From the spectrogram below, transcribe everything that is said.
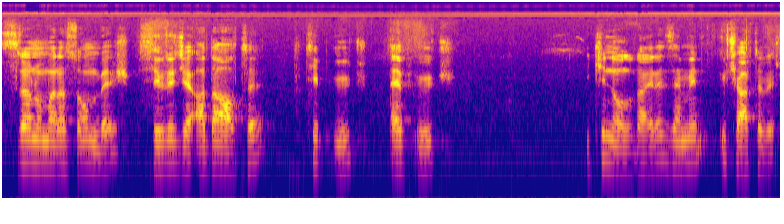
Sıra numarası 15 Sivrice Ada 6 Tip 3 F3 2 nolu daire zemin 3 artı 1.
